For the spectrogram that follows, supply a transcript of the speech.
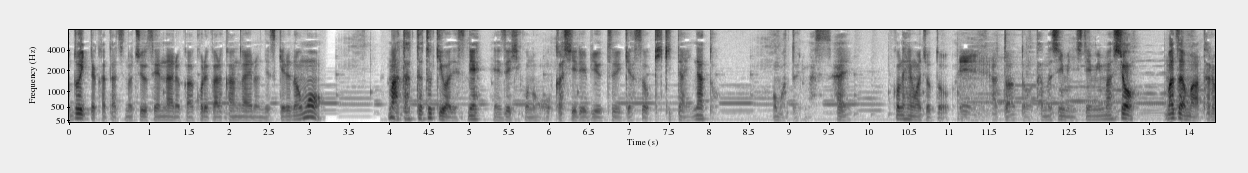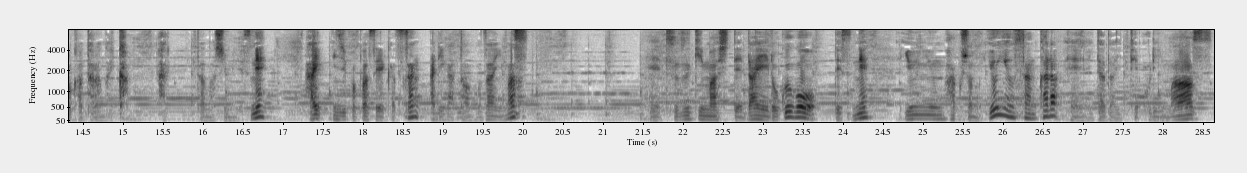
どういった形の抽選になるかこれから考えるんですけれども、まあ当たった時はですね、えー、ぜひこのお菓子レビューツイキャスを聞きたいなと思っております。はい。この辺はちょっと、えー、後々楽しみにしてみましょう。まずはまあ、当たるか当たらないか。楽しみですね。はい。にじパパ生活さん、ありがとうございます。えー、続きまして、第6号ですね。ユンユン白書のユンユンさんから、えー、いただいております。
